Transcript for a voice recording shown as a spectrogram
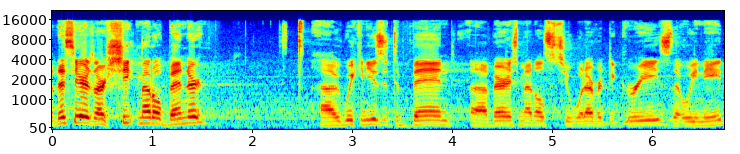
this here is our sheet metal bender. Uh, we can use it to bend uh, various metals to whatever degrees that we need.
